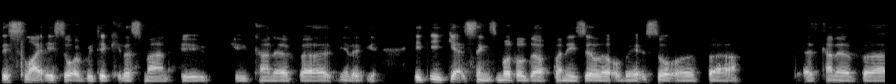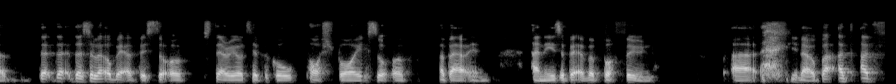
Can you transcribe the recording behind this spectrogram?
this slightly sort of ridiculous man who who kind of uh, you know he, gets things muddled up and he's a little bit sort of uh, kind of uh, th- th- there's a little bit of this sort of stereotypical posh boy sort of about him, and he's a bit of a buffoon, uh, you know. But I've, I've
